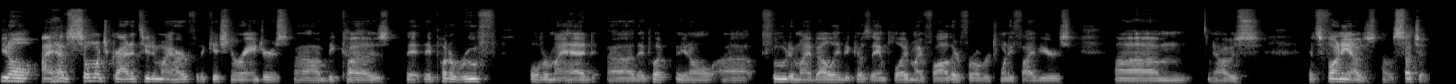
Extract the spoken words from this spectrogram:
you know, I have so much gratitude in my heart for the Kitchener Rangers uh, because they, they put a roof over my head. Uh, they put you know uh, food in my belly because they employed my father for over 25 years. Um, you know, I was. It's funny. I was I was such a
